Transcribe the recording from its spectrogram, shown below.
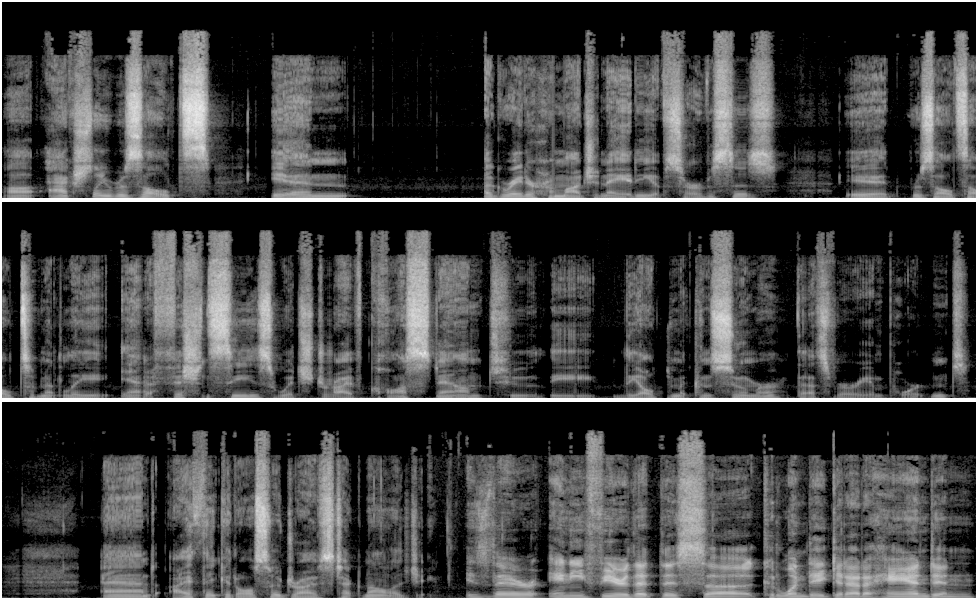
uh, actually results in a greater homogeneity of services. It results ultimately in efficiencies, which drive costs down to the, the ultimate consumer. That's very important. And I think it also drives technology. Is there any fear that this uh, could one day get out of hand and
